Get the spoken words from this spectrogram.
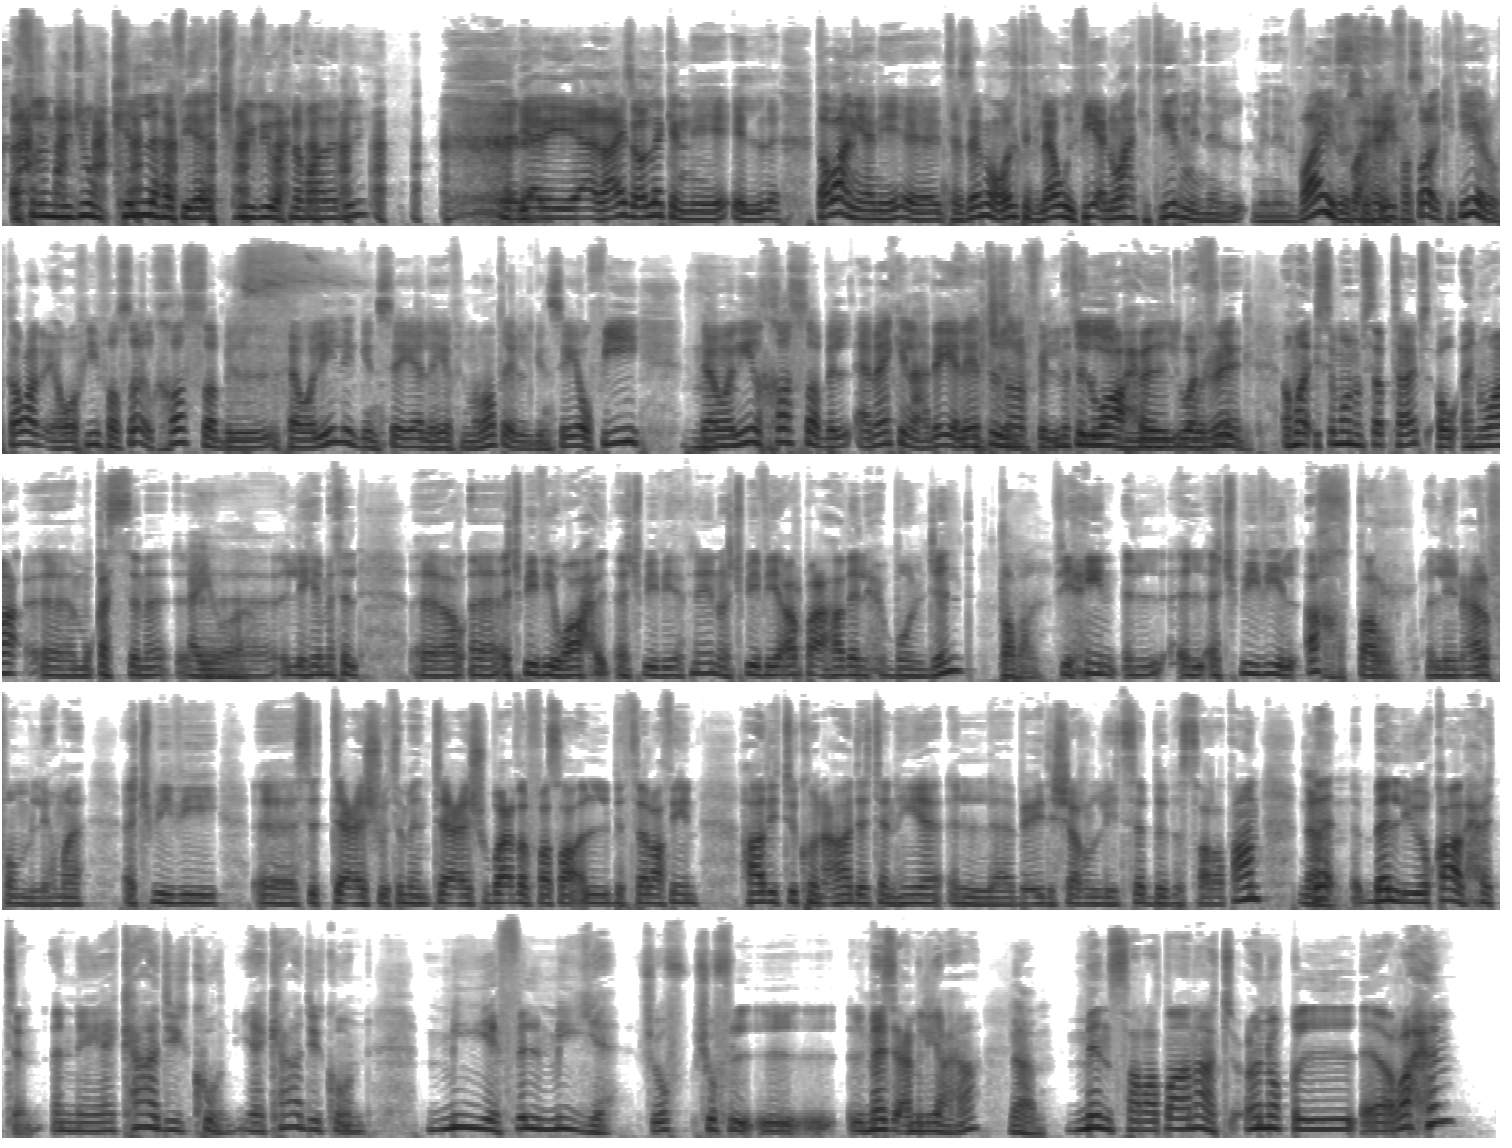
أثر النجوم كلها فيها اتش بي في وإحنا ما ندري. يعني أنا عايز أقول لك إن ال... طبعا يعني آه، أنت زي ما قلت في الأول في أنواع كتير من ال... من الفيروس صحيح. وفي فصائل كتير وطبعا هو في فصائل خاصة بالثواليل الجنسية اللي هي في المناطق الجنسية وفي ثواليل خاصة بالأماكن العادية اللي هي. بتظهر في مثل واحد. والرجل هم يسمونهم subtypes أو أنواع آه، مقسمة آه، أيوة. اللي هي مثل اتش بي في 1 اتش بي في 2 واتش بي في 4 هذا اللي يحبون الجلد طبعا في حين ال HPV الأخطر اللي نعرفهم اللي هم HPV 16 و18 وبعض الفصائل بالثلاثين هذه تكون عادة هي بعيد الشر اللي تسبب السرطان. نعم. بل يقال حتى انه يكاد يكون يكاد يكون 100% شوف شوف ال- ال- المزعم اللي ها؟ نعم. من سرطانات عنق الرحم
